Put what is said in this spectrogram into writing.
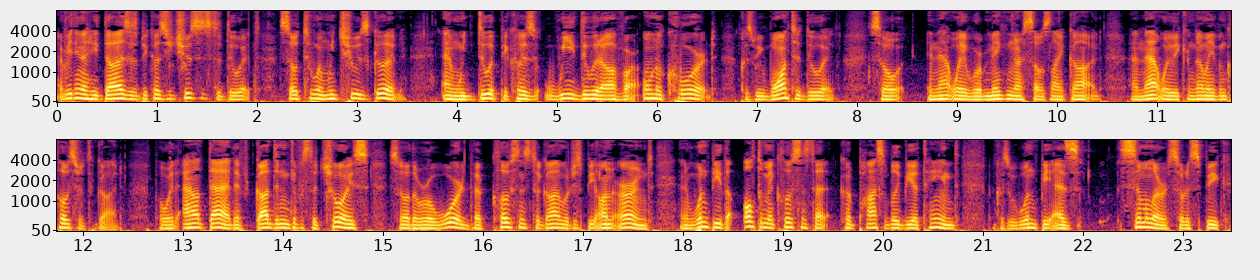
everything that He does is because He chooses to do it. So too, when we choose good, and we do it because we do it of our own accord, because we want to do it. So in that way, we're making ourselves like God, and that way we can come even closer to God. But without that, if God didn't give us the choice, so the reward, the closeness to God would just be unearned, and it wouldn't be the ultimate closeness that could possibly be attained, because we wouldn't be as similar, so to speak,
